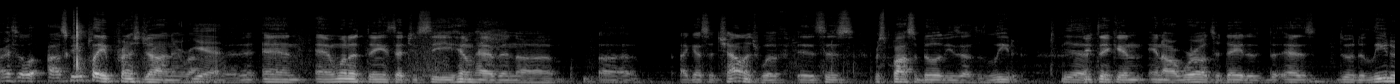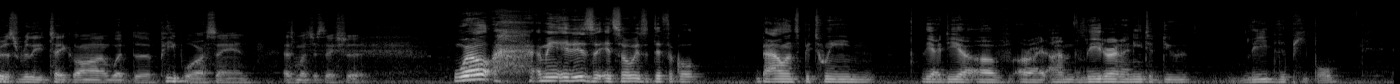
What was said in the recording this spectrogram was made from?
All right, so Oscar, you played Prince John in Robin Yeah. Hood, and and one of the things that you see him having, uh, uh, I guess, a challenge with is his responsibilities as a leader. Yeah. Do you think in, in our world today, does, as do the leaders really take on what the people are saying as much as they should? Well, I mean, it is. It's always a difficult balance between the idea of all right, I'm the leader and I need to do lead the people,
